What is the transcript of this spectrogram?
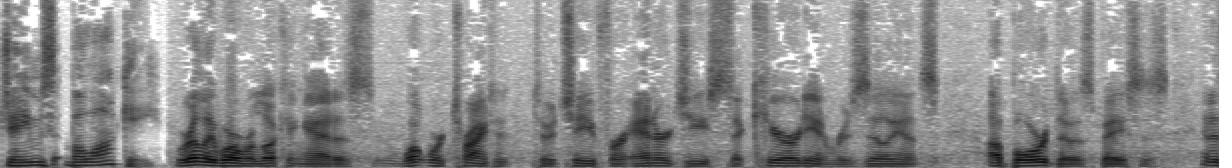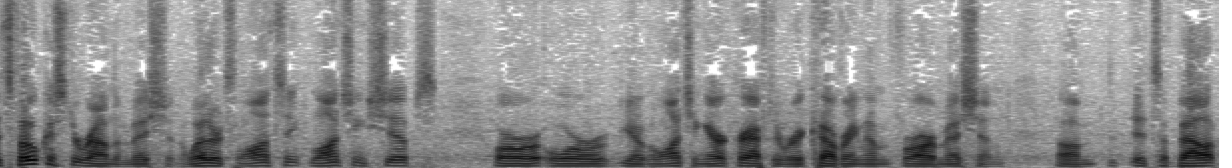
James Balocki. Really, what we're looking at is what we're trying to, to achieve for energy security and resilience aboard those bases, and it's focused around the mission, whether it's launching, launching ships or, or you know, launching aircraft and recovering them for our mission. Um, it's about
